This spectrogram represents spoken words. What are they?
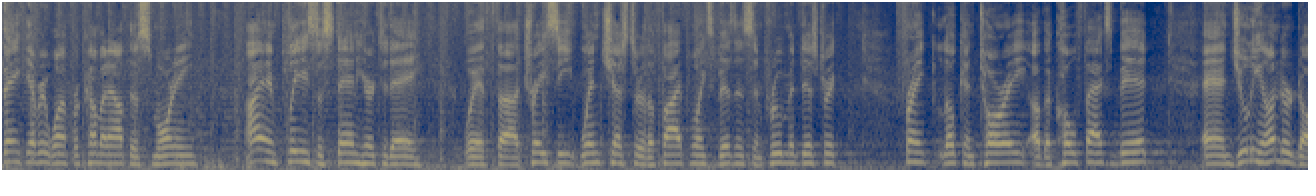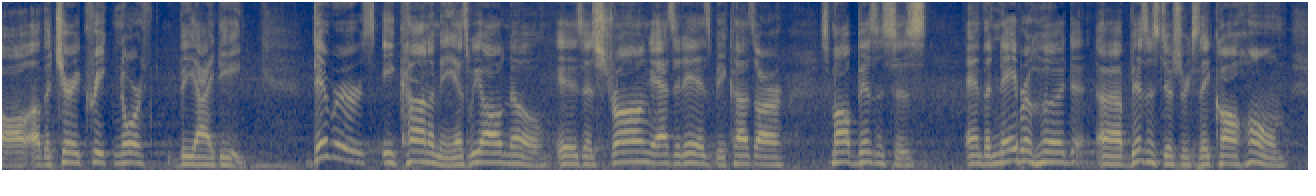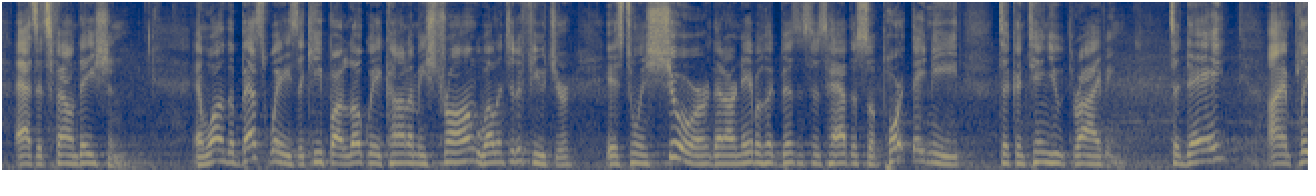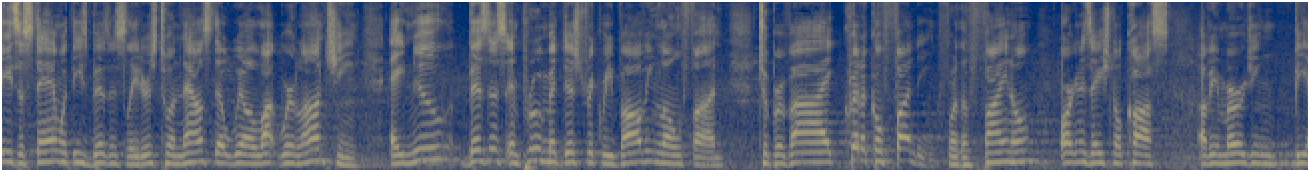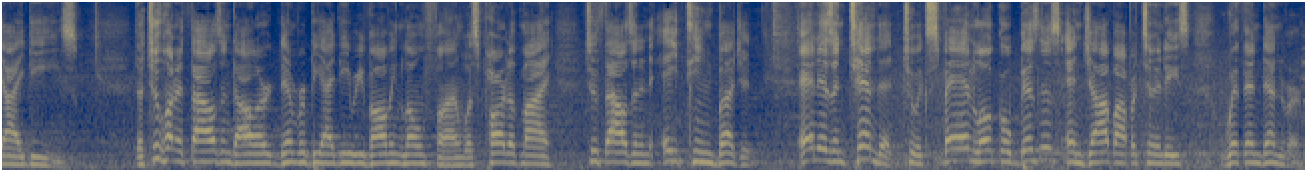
thank everyone for coming out this morning. I am pleased to stand here today with uh, Tracy Winchester of the Five Points Business Improvement District, Frank Locantore of the Colfax bid, and Julie Underdahl of the Cherry Creek North BID. Denver's economy, as we all know, is as strong as it is because our small businesses and the neighborhood uh, business districts they call home as its foundation. And one of the best ways to keep our local economy strong well into the future is to ensure that our neighborhood businesses have the support they need to continue thriving. Today, I am pleased to stand with these business leaders to announce that we'll, we're launching a new Business Improvement District revolving loan fund to provide critical funding for the final organizational costs of emerging BIDs. The $200,000 Denver BID revolving loan fund was part of my 2018 budget and is intended to expand local business and job opportunities within Denver.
